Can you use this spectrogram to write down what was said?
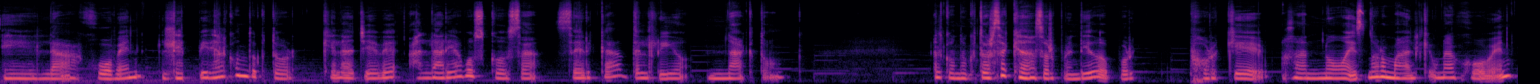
eh, la joven le pide al conductor que la lleve al área boscosa cerca del río Nakdong. El conductor se queda sorprendido porque no es normal que una joven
